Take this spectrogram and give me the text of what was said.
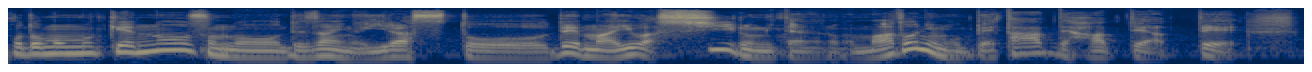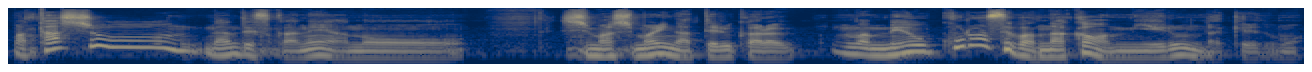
子供向けのそのデザインのイラストでまあ要はシールみたいなのが窓にもベタって貼ってあって、まあ、多少なんですかねあのしましまになってるから、まあ、目を凝らせば中は見えるんだけれども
